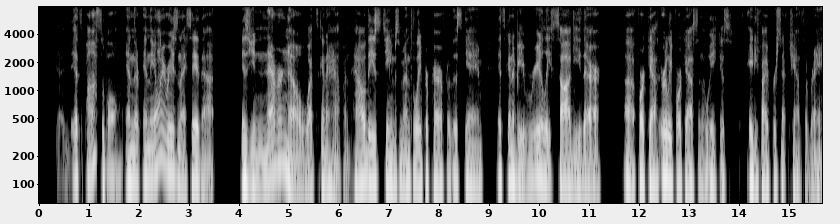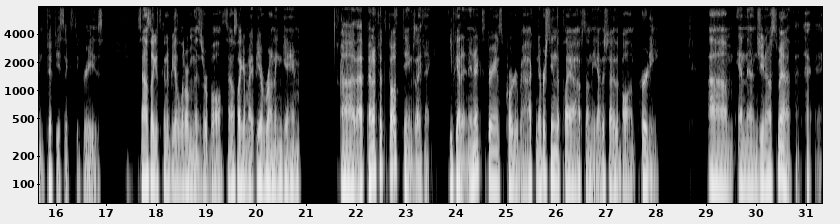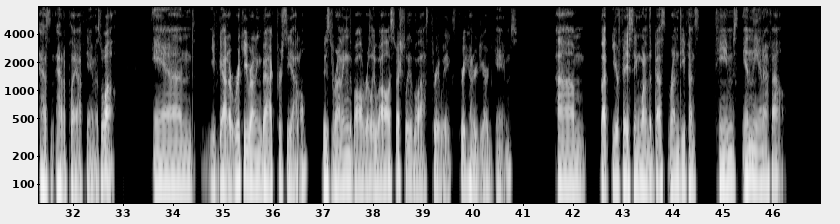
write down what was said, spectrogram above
it's possible. And the and the only reason I say that is you never know what's going to happen. How these teams mentally prepare for this game. It's going to be really soggy there. Uh, forecast early forecast in the week is 85% chance of rain, 56 degrees. Sounds like it's going to be a little miserable. Sounds like it might be a running game. Uh, that benefits both teams, I think. You've got an inexperienced quarterback, never seen the playoffs on the other side of the ball in Purdy. Um, and then Geno Smith hasn't had a playoff game as well. And you've got a rookie running back for Seattle who's running the ball really well, especially the last three weeks, 300 yard games. Um, but you're facing one of the best run defense teams in the NFL.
